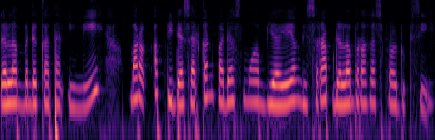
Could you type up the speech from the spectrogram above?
Dalam pendekatan ini, markup didasarkan pada semua biaya yang diserap dalam proses produksi.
